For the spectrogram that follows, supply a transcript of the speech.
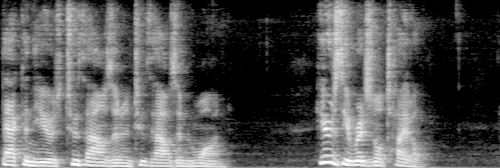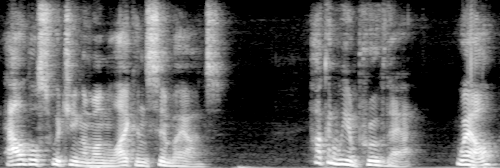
back in the years 2000 and 2001. Here's the original title, Algal Switching Among Lichen Symbionts. How can we improve that? Well,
